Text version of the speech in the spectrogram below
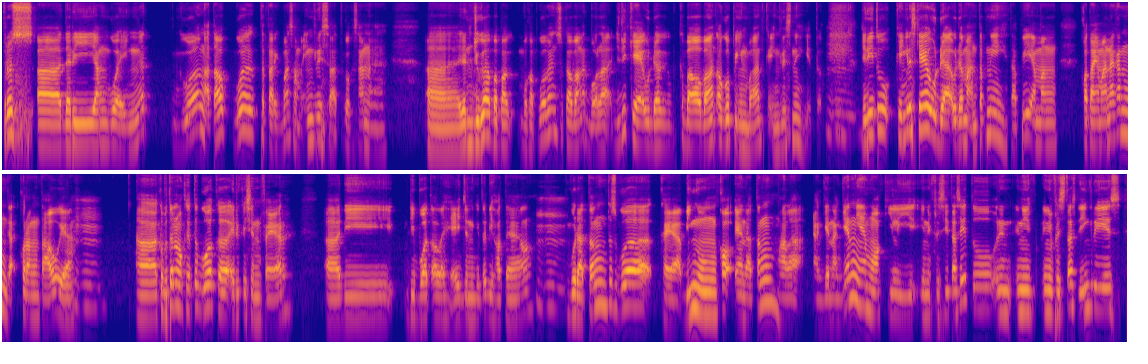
Terus uh, dari yang gue inget, gue nggak tahu gue tertarik banget sama Inggris saat gue ke sana. Uh, dan juga bapak bokap gue kan suka banget bola, jadi kayak udah ke bawah banget. Oh gue pingin banget ke Inggris nih gitu. Mm. Jadi itu ke Inggris kayak udah udah mantep nih. Tapi emang kota yang mana kan nggak kurang tahu ya. Mm. Uh, kebetulan waktu itu gue ke Education Fair uh, di dibuat oleh agent gitu di hotel. Mm-hmm. Gue datang terus gue kayak bingung kok yang datang malah agen-agennya mewakili universitas itu, ini universitas di Inggris.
